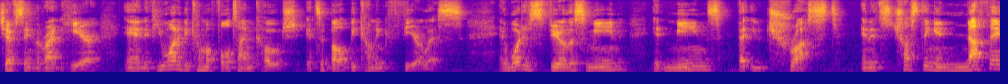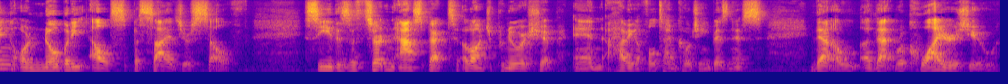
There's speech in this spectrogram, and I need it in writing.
Jeff St. Laurent here, and if you want to become a full-time coach, it's about becoming fearless. And what does fearless mean? It means that you trust, and it's trusting in nothing or nobody else besides yourself. See, there's a certain aspect of entrepreneurship and having a full-time coaching business that uh, that requires you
